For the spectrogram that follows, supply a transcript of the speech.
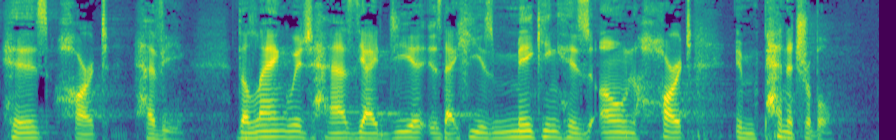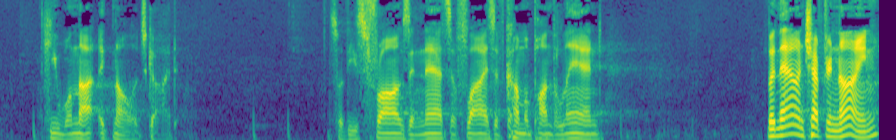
his heart heavy. The language has the idea is that he is making his own heart impenetrable. He will not acknowledge God. So these frogs and gnats and flies have come upon the land. But now in chapter 9,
